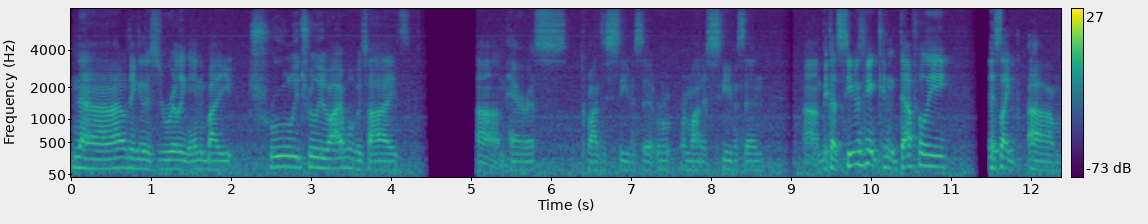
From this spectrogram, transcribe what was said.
No, I don't think there's really anybody truly, truly viable besides um, Harris, Rhamondre Stevenson, R- Rhamondre Stevenson, um, because Stevenson can definitely. It's like um,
